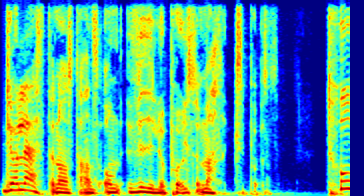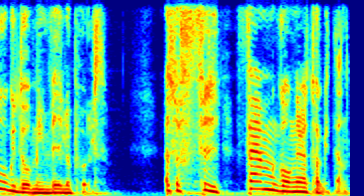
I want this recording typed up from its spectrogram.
jag läste någonstans om vilopuls och maxpuls. Tog då min vilopuls. Alltså fy, fem gånger har jag tagit den.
